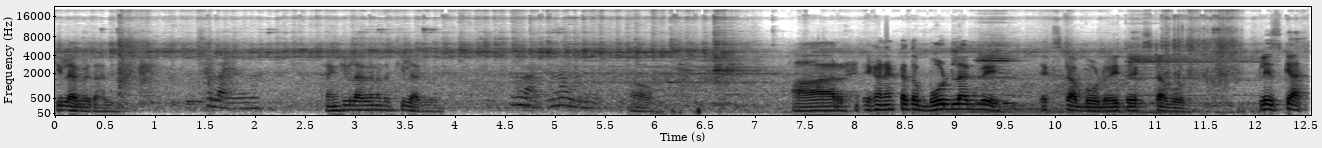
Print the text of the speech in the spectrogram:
কী লাগবে তাহলে? থ্যাংক ইউ লাগবে না তো কী লাগবে? ও। আর এখানে একটা তো বোর্ড লাগবে এক্সট্রা বোর্ড এই তো extra board please catch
